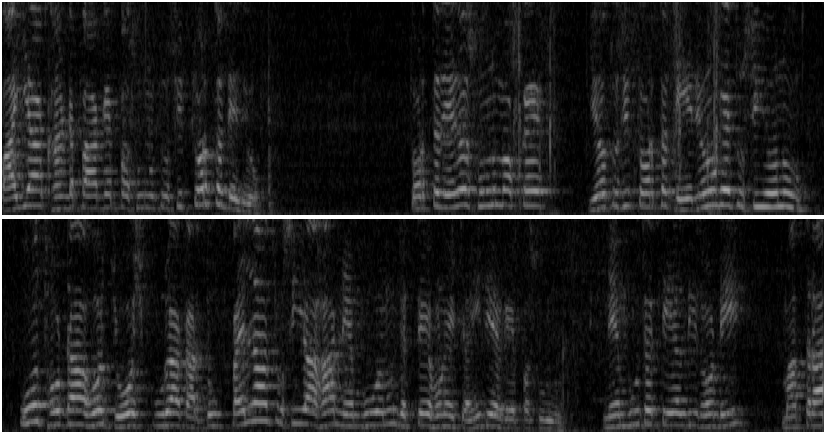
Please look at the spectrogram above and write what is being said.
ਪਾਈਆ ਖੰਡ ਪਾ ਕੇ ਪਸ਼ੂ ਨੂੰ ਤੁਸੀਂ ਤੁਰਤ ਦੇ ਦਿਓ। ਤੁਰਤ ਦੇ ਦਿਓ, ਸੂਣ ਮੌਕੇ। ਜਦੋਂ ਤੁਸੀਂ ਤੁਰਤ ਦੇ ਦਿਓਗੇ ਤੁਸੀਂ ਉਹਨੂੰ ਉਹ ਤੁਹਾਡਾ ਉਹ ਜੋਸ਼ ਪੂਰਾ ਕਰ ਦੂ ਪਹਿਲਾਂ ਤੁਸੀਂ ਆਹ ਨਿੰਬੂ ਉਹਨੂੰ ਦਿੱਤੇ ਹੋਣੇ ਚਾਹੀਦੇ ਹੈਗੇ ਪਸ਼ੂ ਨੂੰ। ਨਿੰਬੂ ਤੇ ਤੇਲ ਦੀ ਤੁਹਾਡੀ ਮਾਤਰਾ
